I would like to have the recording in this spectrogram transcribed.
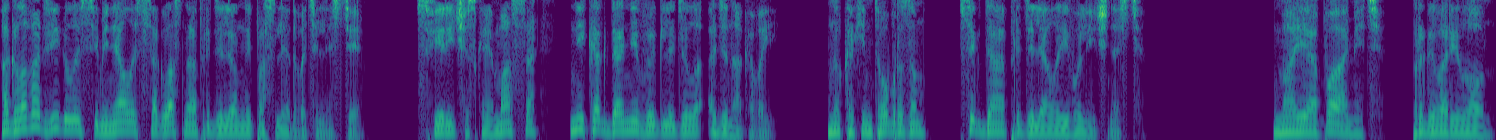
А голова двигалась и менялась согласно определенной последовательности. Сферическая масса никогда не выглядела одинаковой, но каким-то образом всегда определяла его личность. «Моя память», — проговорил он,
